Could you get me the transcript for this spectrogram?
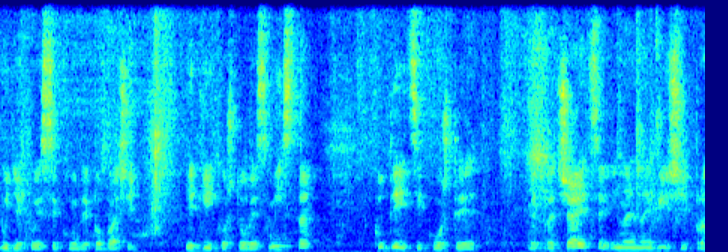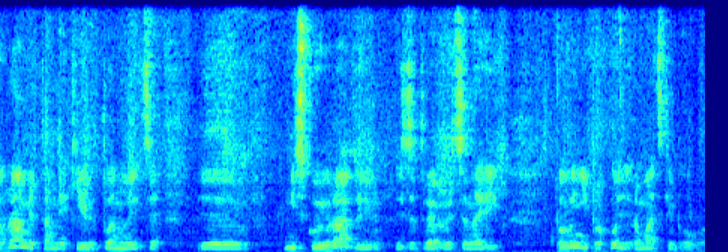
будь-якої секунди побачить, який кошторис міста, куди ці кошти витрачаються, і най- найбільші програми, там, які плануються е, міською радою і затверджуються на рік, повинні проходити громадське обговорення.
